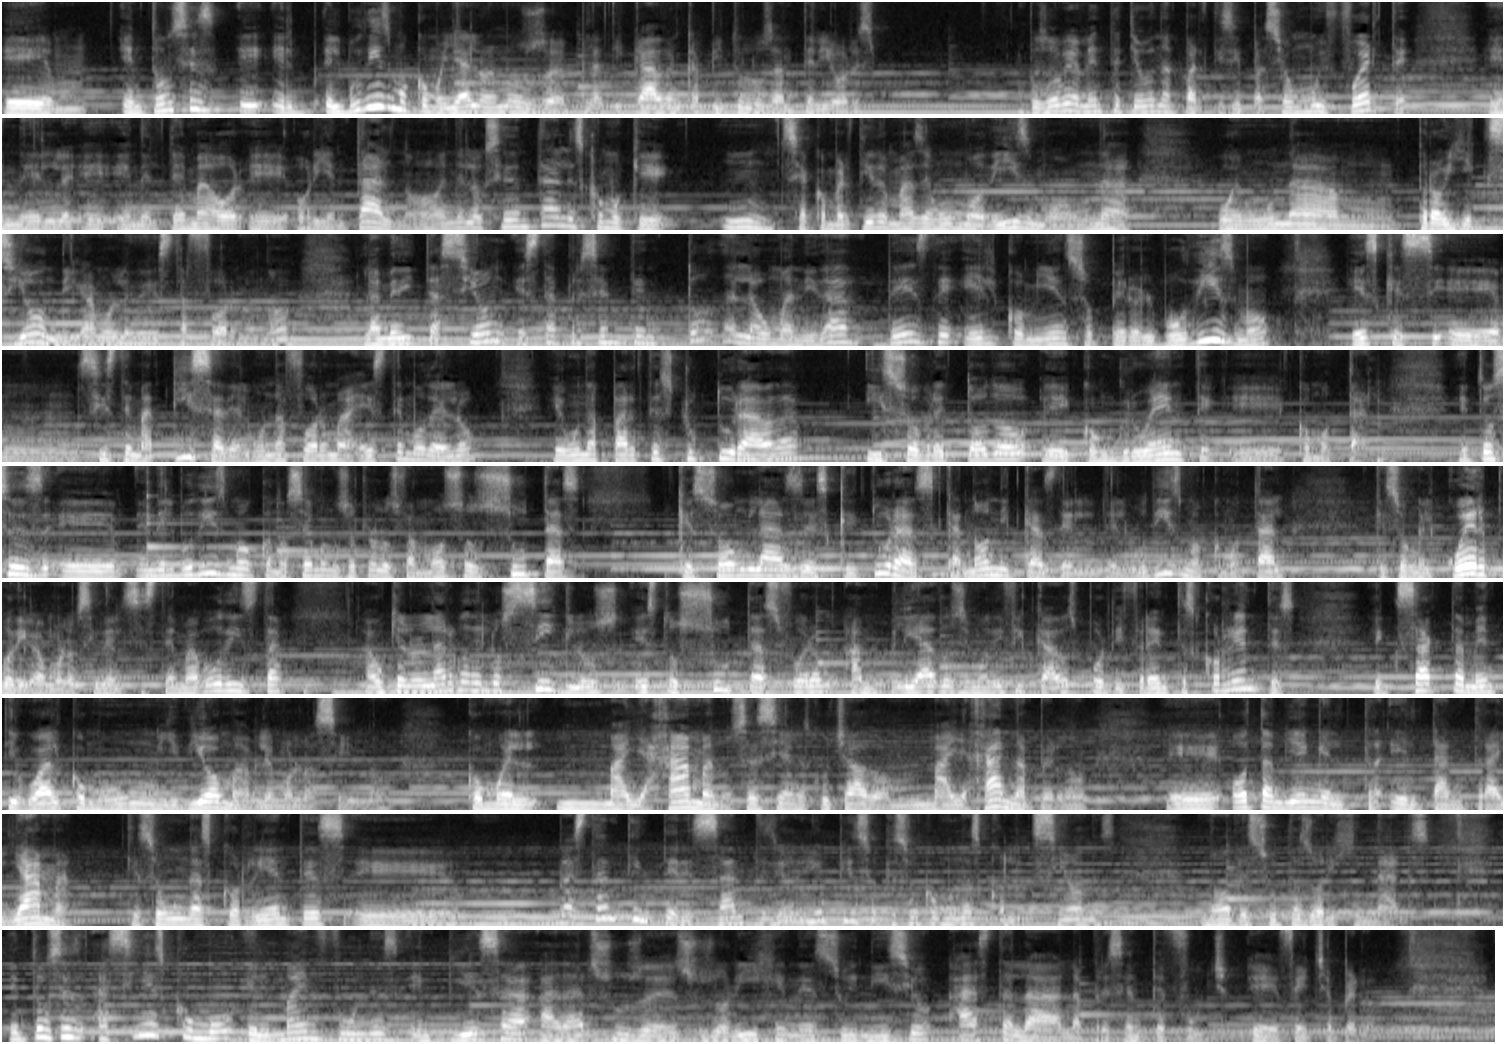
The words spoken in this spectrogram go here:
Eh, entonces, eh, el, el, budismo, como ya lo hemos platicado en capítulos anteriores, pues obviamente tiene una participación muy fuerte en el, eh, en el tema eh, oriental, ¿no? En el occidental es como que mm, se ha convertido más en un modismo, una, o en una mm, proyección, digámosle de esta forma, ¿no? La meditación está presente en toda la humanidad desde el comienzo, pero el budismo es que eh, mm, sistematiza de alguna forma este modelo en una parte estructurada y sobre todo eh, congruente eh, como tal. Entonces, eh, en el budismo conocemos nosotros los famosos sutas, que son las escrituras canónicas del, budismo como tal, que son el cuerpo, digámoslo así, del sistema budista, aunque a lo largo de los siglos estos sutas fueron ampliados y modificados por diferentes corrientes, exactamente igual como un idioma, hablemoslo así, ¿no? como el Mayahama, no sé si han escuchado, Mayahana, perdón, eh, o también el, el, Tantrayama, que son unas corrientes eh, bastante interesantes. Yo, pienso que son como unas colecciones ¿no? de sutas originales. Entonces, así es como el mindfulness empieza a dar sus, eh, sus orígenes, su inicio hasta la, la presente fecha. fecha perdón.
